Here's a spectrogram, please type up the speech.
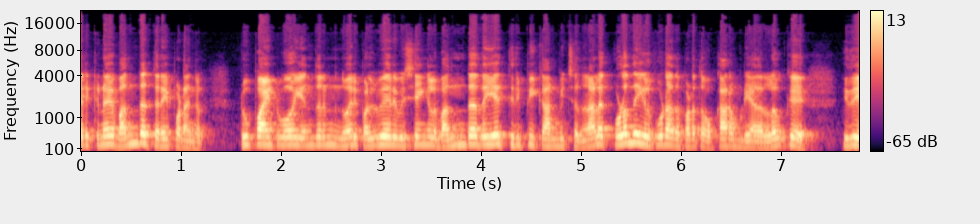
ஏற்கனவே வந்த திரைப்படங்கள். டூ பாயிண்ட் ஓ எந்திரன் இந்த மாதிரி பல்வேறு விஷயங்கள் வந்ததையே திருப்பி காண்பிச்சதுனால குழந்தைகள் கூட அந்த படத்தை உட்கார முடியாத அளவுக்கு இது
